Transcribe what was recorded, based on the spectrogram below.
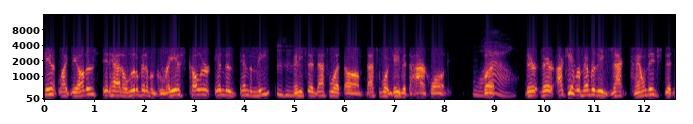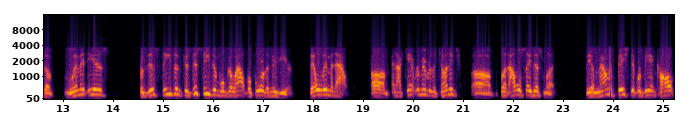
tint like the others. It had a little bit of a grayish color in the in the meat, Mm-hmm. and he said that's what um, that's what gave it the higher quality. Wow. There there I can't remember the exact poundage that the limit is for this season because this season will go out before the new year. They'll limit out. Um, and I can't remember the tonnage, uh, but I will say this much. The amount of fish that were being caught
